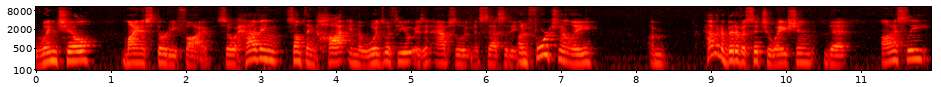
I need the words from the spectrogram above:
wind chill, minus 35. So having something hot in the woods with you is an absolute necessity. Unfortunately, I'm having a bit of a situation that honestly,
